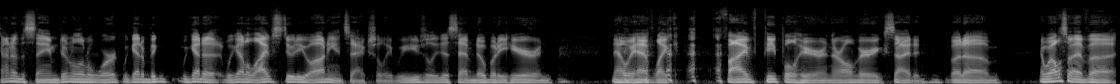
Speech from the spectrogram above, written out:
Kind of the same. Doing a little work. We got a big, we got a, we got a live studio audience. Actually, we usually just have nobody here, and now we have like five people here, and they're all very excited. But um, and we also have uh,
